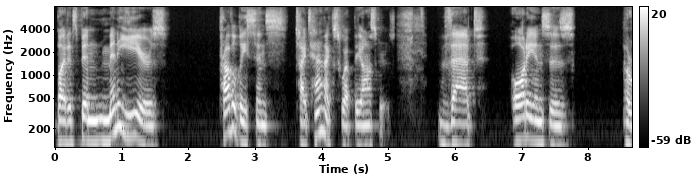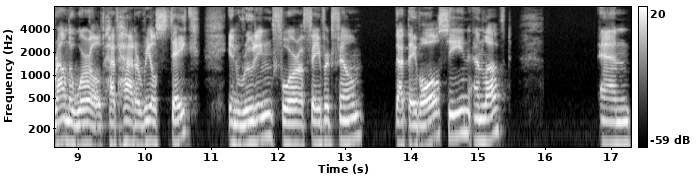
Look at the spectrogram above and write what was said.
But it's been many years, probably since Titanic swept the Oscars, that audiences around the world have had a real stake in rooting for a favorite film that they've all seen and loved. And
